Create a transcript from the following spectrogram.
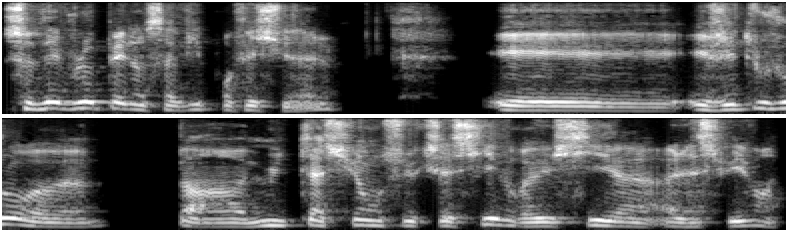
se développer dans sa vie professionnelle. Et, j'ai toujours, euh, par mutation successive, réussi à, la suivre.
